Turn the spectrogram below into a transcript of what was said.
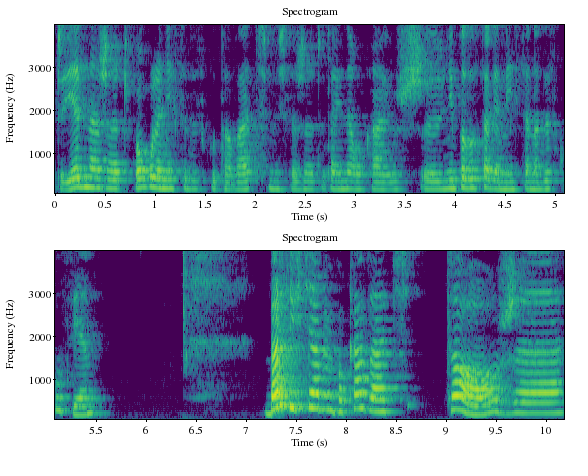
czy jedna rzecz, w ogóle nie chcę dyskutować, myślę, że tutaj nauka już e, nie pozostawia miejsca na dyskusję. Bardziej chciałabym pokazać to, że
